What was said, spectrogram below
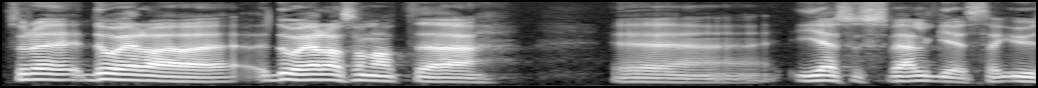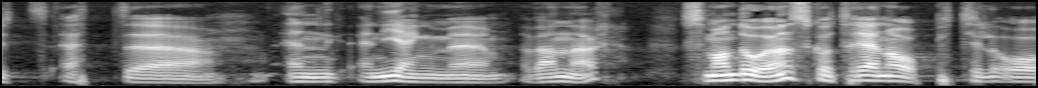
Så det, da, er det, da er det sånn at eh, eh, Jesus velger seg ut et, eh, en, en gjeng med venner som han da ønsker å trene opp til å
